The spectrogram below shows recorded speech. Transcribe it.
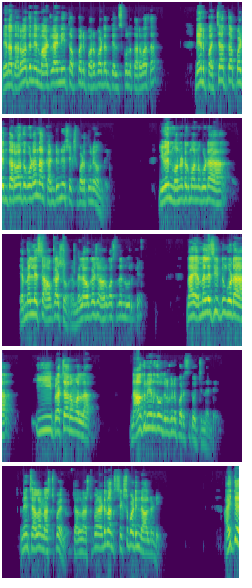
నేను ఆ తర్వాత నేను మాట్లాడి తప్పని పొరపాటు తెలుసుకున్న తర్వాత నేను పశ్చాత్తాపడిన తర్వాత కూడా నాకు కంటిన్యూ శిక్ష పడుతూనే ఉంది. ఈవెన్ మొన్నటికి మొన్న కూడా ఎమ్మెల్యేస్ అవకాశం ఎమ్మెల్యే అవకాశం ఎవరికి వస్తుందండి ఊరికే? నా ఎమ్మెల్యే సీట్ను కూడా ఈ ప్రచారం వల్ల నాకు నేనుగా వదులుకునే పరిస్థితి వచ్చిందండి. నేను చాలా నష్టపోయాను. చాలా నష్టపోయాను. అంటే నాకు శిక్ష పడింది ఆల్రెడీ. అయితే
